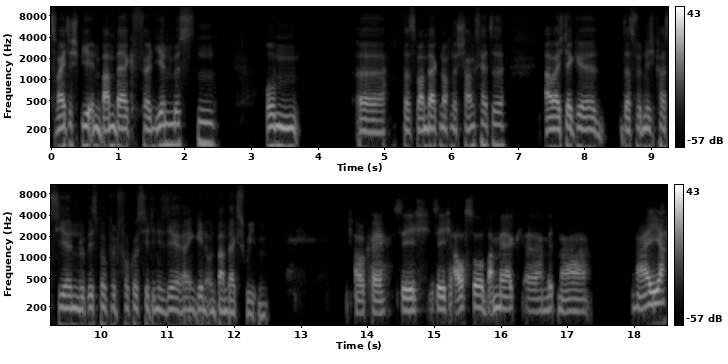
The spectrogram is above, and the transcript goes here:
zweite Spiel in Bamberg verlieren müssten, um äh, dass Bamberg noch eine Chance hätte. Aber ich denke, das wird nicht passieren. Ludwigsburg wird fokussiert in die Serie reingehen und Bamberg sweepen. Okay, sehe ich, sehe ich auch so. Bamberg äh, mit einer, naja,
